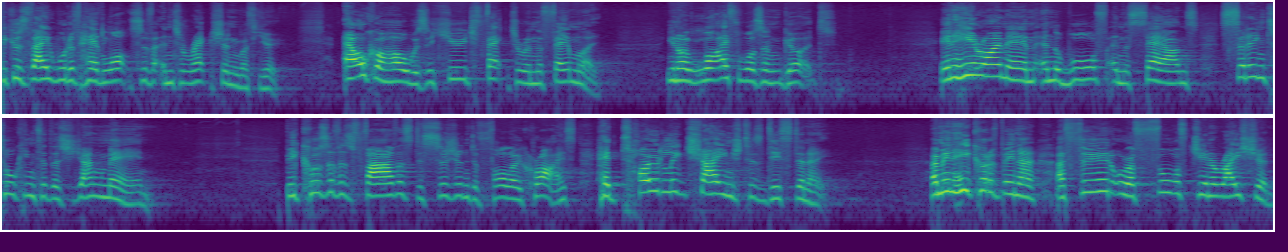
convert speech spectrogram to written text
because they would have had lots of interaction with you. Alcohol was a huge factor in the family. You know, life wasn't good. And here I am in the wharf and the sounds, sitting talking to this young man because of his father's decision to follow Christ, had totally changed his destiny. I mean, he could have been a, a third or a fourth generation.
